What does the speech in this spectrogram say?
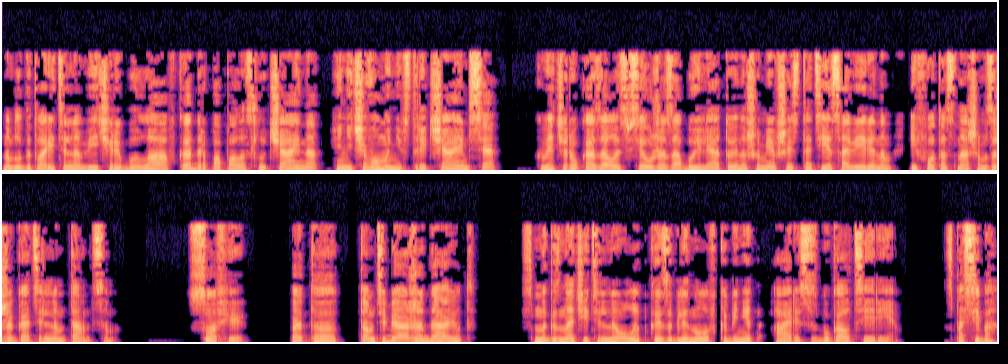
на благотворительном вечере была, в кадр попала случайно, и ничего мы не встречаемся. К вечеру, казалось, все уже забыли о той нашумевшей статье с Авериным и фото с нашим зажигательным танцем. «Софи, это, там тебя ожидают?» С многозначительной улыбкой заглянула в кабинет Арис из бухгалтерии. «Спасибо»,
